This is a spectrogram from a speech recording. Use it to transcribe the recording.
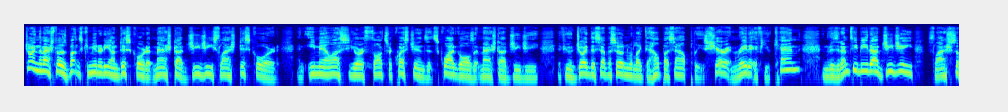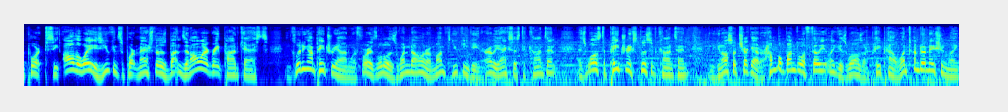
Join the Mash Those Buttons community on Discord at mash.gg slash discord and email us your thoughts or questions at squadgoals at mash.gg. If you enjoyed this episode and would like to help us out, please share it and rate it if you can and visit mtb.gg slash support to see all the ways you can support Mash Those Buttons and all our great podcasts, including on Patreon, where for as little as $1 a month, you can gain early access to content as well as to patron exclusive content. And you can also check out our Humble Bundle affiliate link as well as our PayPal one-time donation link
